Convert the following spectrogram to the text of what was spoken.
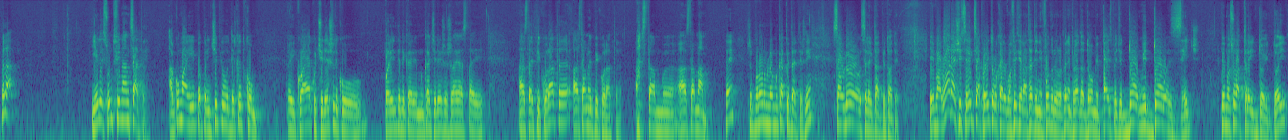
Bă, da, ele sunt finanțate. Acum e pe principiu decât cum. E cu aia cu cireșele, cu părintele care mânca cireșe și aia asta e, asta e picurată, asta nu e picurată. Asta, am, asta n-am. De? Și până la urmă le-au mâncat pe toate, știi? Sau le-au selectat pe toate. Evaluarea și selecția proiectelor care vor fi finanțate din fonduri europene în perioada 2014-2020 pe măsura 322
